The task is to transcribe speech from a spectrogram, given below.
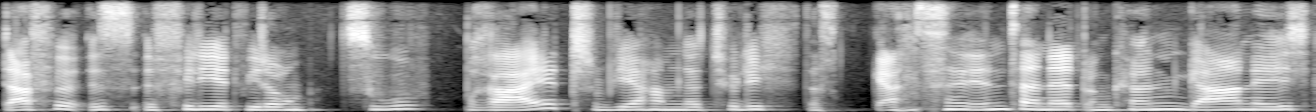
Dafür ist Affiliate wiederum zu breit. Wir haben natürlich das ganze Internet und können gar nicht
